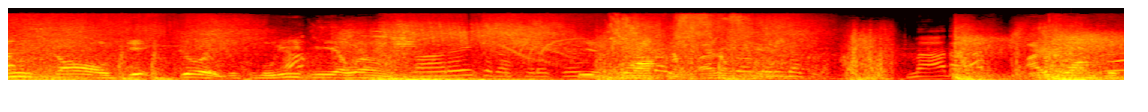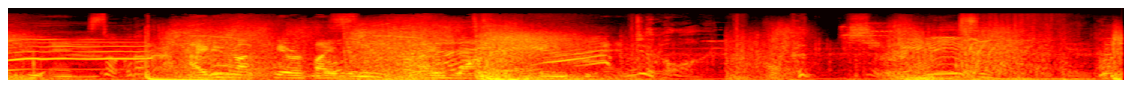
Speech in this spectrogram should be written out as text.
Uninstall. Get good. Just leave me alone. He is blocking. I don't care. I want this to end. I do not care if I win. I want this game to end.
